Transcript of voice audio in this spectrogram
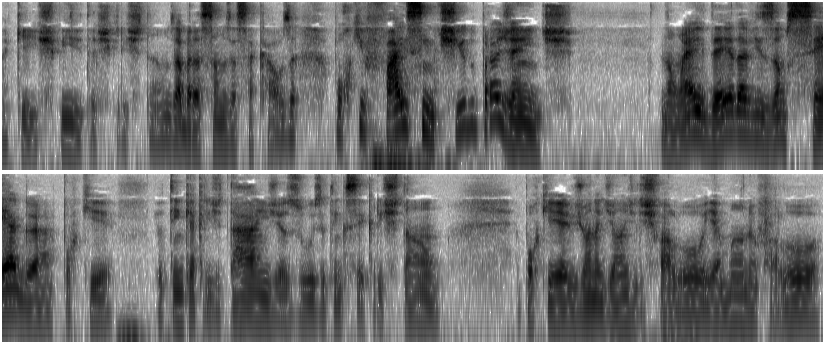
aqui espíritas cristãos, abraçamos essa causa porque faz sentido para a gente. Não é a ideia da visão cega, porque eu tenho que acreditar em Jesus, eu tenho que ser cristão, porque Joana de Ângeles falou, e Emmanuel falou,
